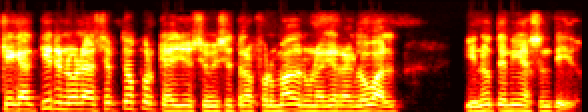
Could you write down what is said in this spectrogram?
que Galtieri no la aceptó porque ahí se hubiese transformado en una guerra global y no tenía sentido.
